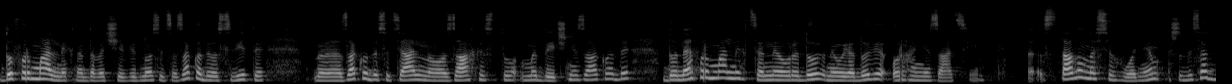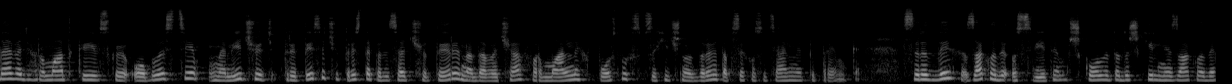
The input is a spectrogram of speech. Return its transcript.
До формальних надавачів відносяться заклади освіти, е, заклади соціального захисту, медичні заклади. До неформальних це неурядові, неурядові організації. Станом на сьогодні 69 громад Київської області налічують 3354 надавача формальних послуг з психічного здоров'я та психосоціальної підтримки. Серед них заклади освіти, школи та дошкільні заклади,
